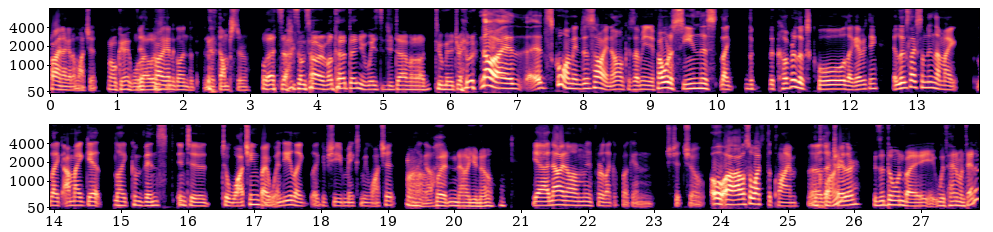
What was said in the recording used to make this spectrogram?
Probably not gonna watch it. okay. Well, it's that was probably gonna go in the in the dumpster. well. That sucks. I'm sorry about that. Then you wasted your time on a two minute trailer. No, I, it's cool. I mean, this is how I know because I mean, if I would have seen this, like the the cover looks cool, like everything. It looks like something that might like I might get like convinced into to watching by Wendy. Like like if she makes me watch it. I'm like, Uh, but now you know. yeah, now I know I'm in for like a fucking shit show. Oh, uh, I also watched the climb. Uh, The that Climb? trailer. Is it the one by with Hannah Montana?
